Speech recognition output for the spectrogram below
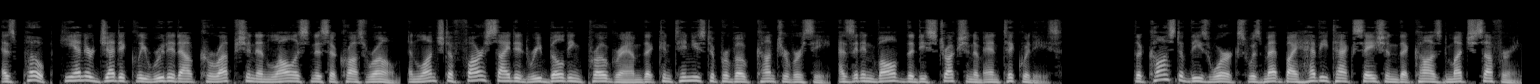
As pope, he energetically rooted out corruption and lawlessness across Rome, and launched a far-sighted rebuilding program that continues to provoke controversy, as it involved the destruction of antiquities. The cost of these works was met by heavy taxation that caused much suffering.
